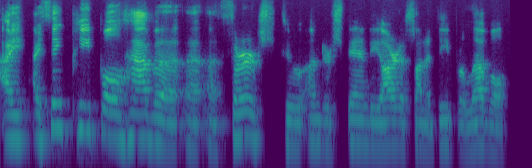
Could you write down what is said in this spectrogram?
I, I think people have a, a, a, thirst to understand the artist on a deeper level.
